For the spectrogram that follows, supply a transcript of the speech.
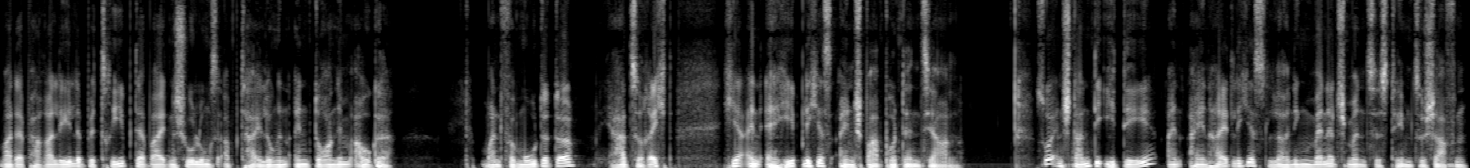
war der parallele Betrieb der beiden Schulungsabteilungen ein Dorn im Auge. Man vermutete, ja zu Recht, hier ein erhebliches Einsparpotenzial. So entstand die Idee, ein einheitliches Learning Management System zu schaffen,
